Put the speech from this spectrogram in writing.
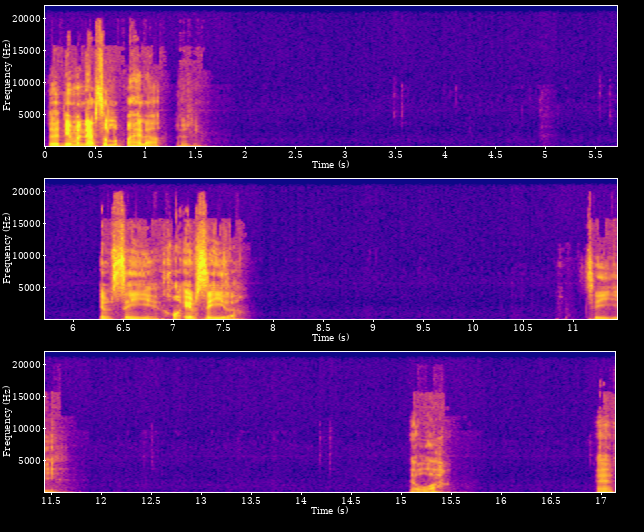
เดี๋ยวนี้มันแบบสรุปมาให้แล้ว MC ของ MC เหรอ C เดี๋ยววะแป๊บ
